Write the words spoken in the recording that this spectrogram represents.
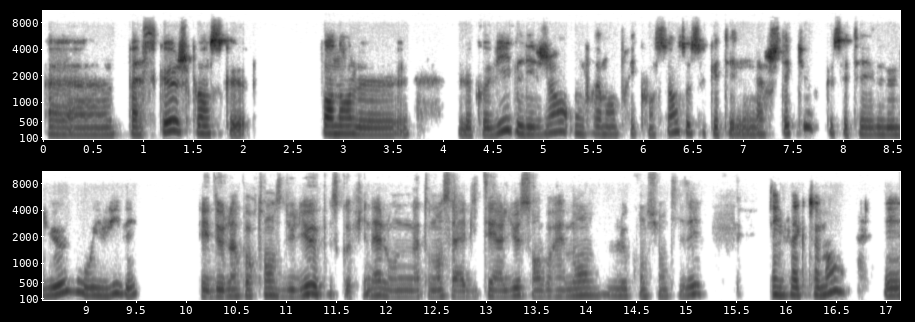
parce que je pense que pendant le Covid, les gens ont vraiment pris conscience de ce qu'était l'architecture, que c'était le lieu où ils vivaient et de l'importance du lieu, parce qu'au final, on a tendance à habiter un lieu sans vraiment le conscientiser. Exactement. Et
